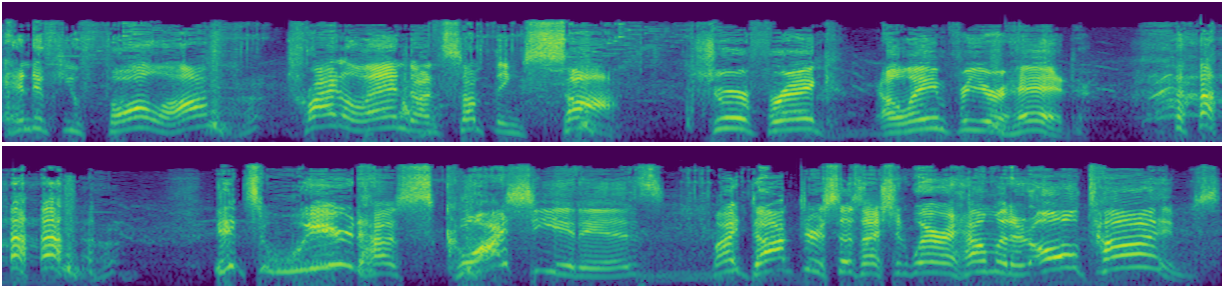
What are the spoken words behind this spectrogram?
And if you fall off, try to land on something soft. Sure, Frank. I'll aim for your head. It's weird how squashy it is. My doctor says I should wear a helmet at all times.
